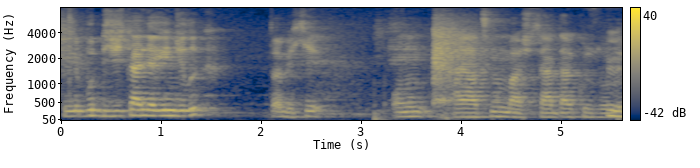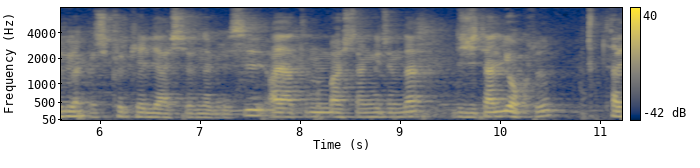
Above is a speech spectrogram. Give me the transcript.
Şimdi bu dijital yayıncılık tabii ki onun hayatının baş Serdar Kuzuloğlu Hı hı. yaklaşık 40-50 yaşlarında birisi. Hayatının başlangıcında dijital yoktu. Tabii.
